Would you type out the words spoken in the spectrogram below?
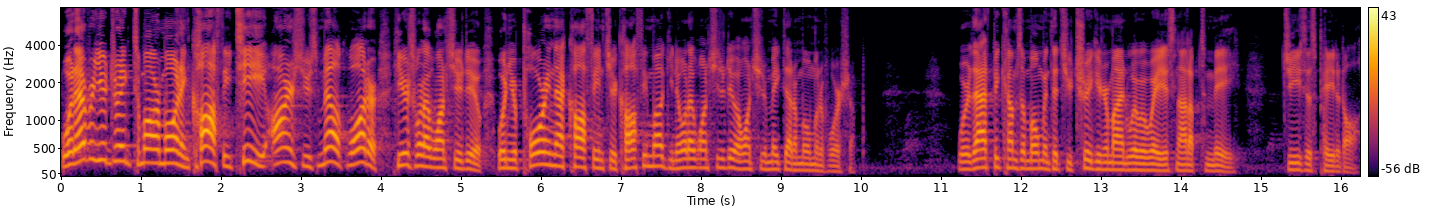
Whatever you drink tomorrow morning coffee, tea, orange juice, milk, water here's what I want you to do. When you're pouring that coffee into your coffee mug, you know what I want you to do? I want you to make that a moment of worship where that becomes a moment that you trigger your mind wait, wait, wait, it's not up to me. Jesus paid it all.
